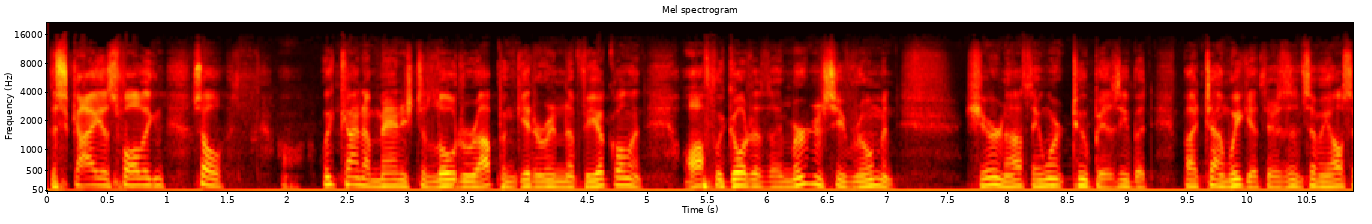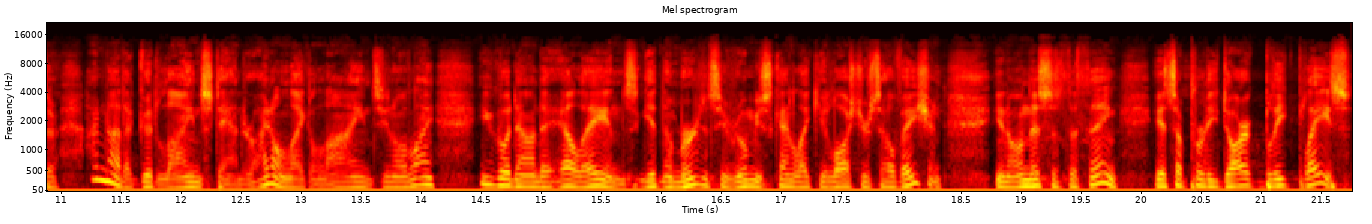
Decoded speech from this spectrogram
the sky is falling. So uh, we kind of managed to load her up and get her in the vehicle, and off we go to the emergency room and Sure enough, they weren't too busy, but by the time we get there, there's somebody else there. I'm not a good line stander. I don't like lines. You know, line. You go down to L.A. and get an emergency room. It's kind of like you lost your salvation. You know, and this is the thing. It's a pretty dark, bleak place.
